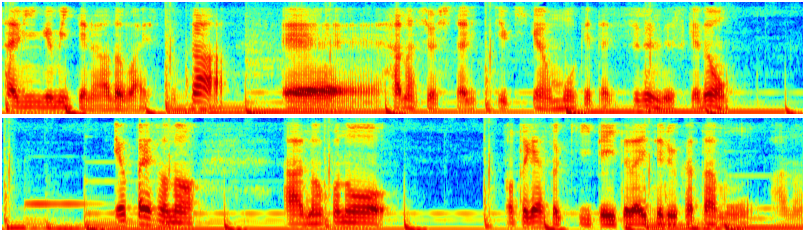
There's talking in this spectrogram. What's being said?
タイミング見てのアドバイスとか、えー、話をしたりっていう機会を設けたりするんですけどやっぱりそのあのこのポッドキャスト聞いていただいている方もあの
